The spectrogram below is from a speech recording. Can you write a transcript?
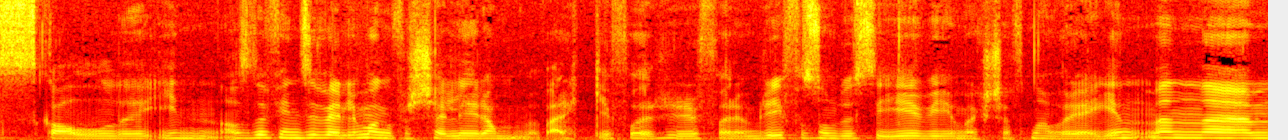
skal inn altså Det finnes jo veldig mange forskjellige rammeverker for, for en brief. Og som du sier, vi i Microsoften har vår egen. Men um,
